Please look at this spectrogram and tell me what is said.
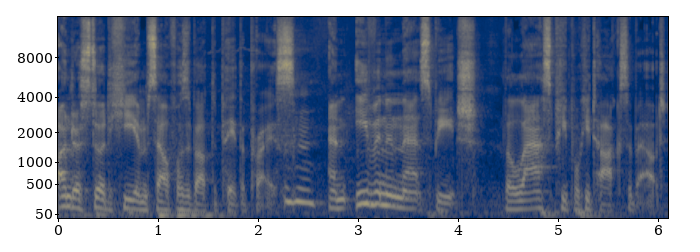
Understood he himself was about to pay the price. Mm-hmm. And even in that speech, the last people he talks about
